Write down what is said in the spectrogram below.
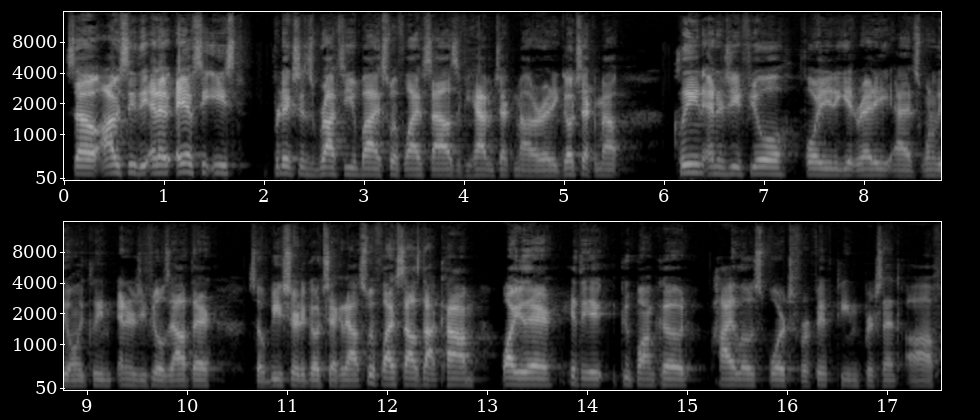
So obviously the AFC East predictions brought to you by Swift Lifestyles. If you haven't checked them out already, go check them out. Clean energy fuel for you to get ready. As it's one of the only clean energy fuels out there. So be sure to go check it out. SwiftLifestyles.com. While you're there, hit the coupon code High Low Sports for 15% off.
